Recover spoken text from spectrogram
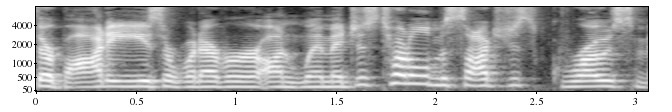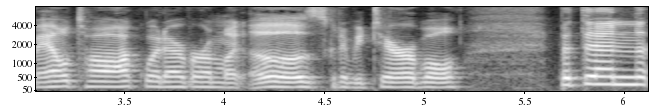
their bodies or whatever on women, just total misogynist, gross male talk, whatever. I'm like, oh, this is gonna be terrible. but then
